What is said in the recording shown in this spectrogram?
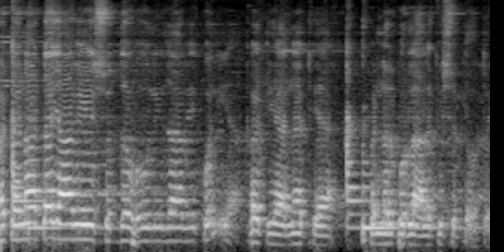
खटनाट यावे शुद्ध होऊन जावे. कोणी या? खट्या नठ्या पंढरपूरला आलं की शुद्ध होतोय.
